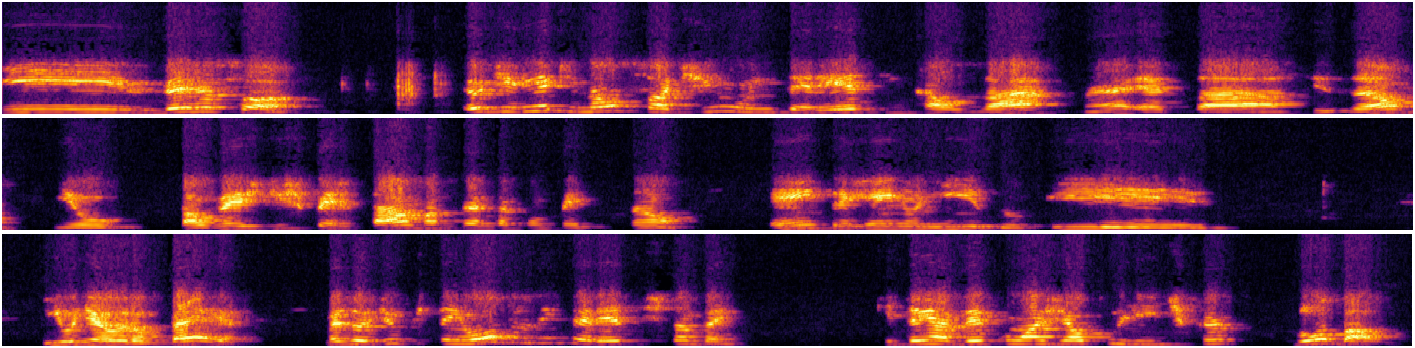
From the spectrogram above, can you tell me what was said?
E veja só, eu diria que não só tinha um interesse em causar né, essa cisão e eu talvez despertar uma certa competição entre Reino Unido e, e União Europeia, mas eu digo que tem outros interesses também, que tem a ver com a geopolítica global.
